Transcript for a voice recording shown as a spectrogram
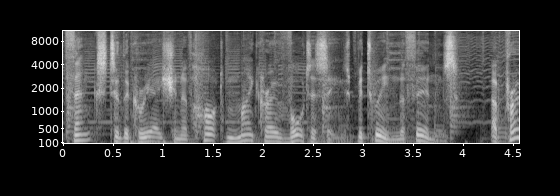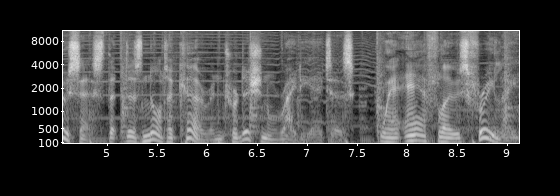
thanks to the creation of hot micro-vortices between the fins a process that does not occur in traditional radiators, where air flows freely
